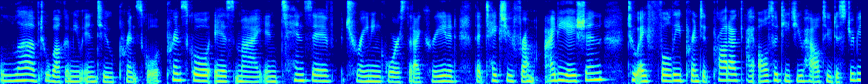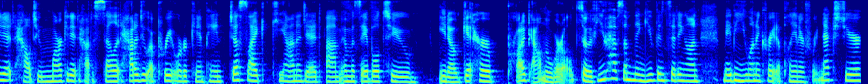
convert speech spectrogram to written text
love to welcome you into Print School. Print School is my intensive training course that I created that takes you from ideation to a fully printed product. I also teach you how to distribute it, how to market it, how to sell it, how to do a pre order campaign, just like Kiana did um, and was able to you know, get her product out in the world. So if you have something you've been sitting on, maybe you want to create a planner for next year,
